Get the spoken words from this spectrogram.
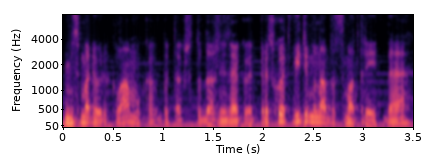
Не смотрю рекламу, как бы, так что даже не знаю, как это происходит. Видимо, надо смотреть, да?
